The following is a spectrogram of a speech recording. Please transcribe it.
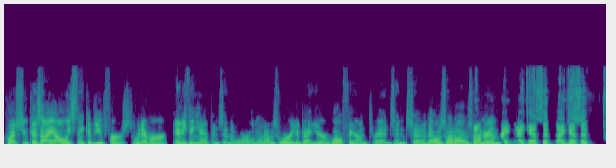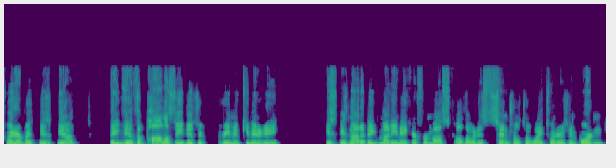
question because I always think of you first whenever anything happens in the world. And I was worried about your welfare on threads. And so that was what I was wondering. I, I guess if I guess if Twitter is you know the the, the policy disagreement community is is not a big moneymaker for Musk, although it is central to why Twitter is important.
